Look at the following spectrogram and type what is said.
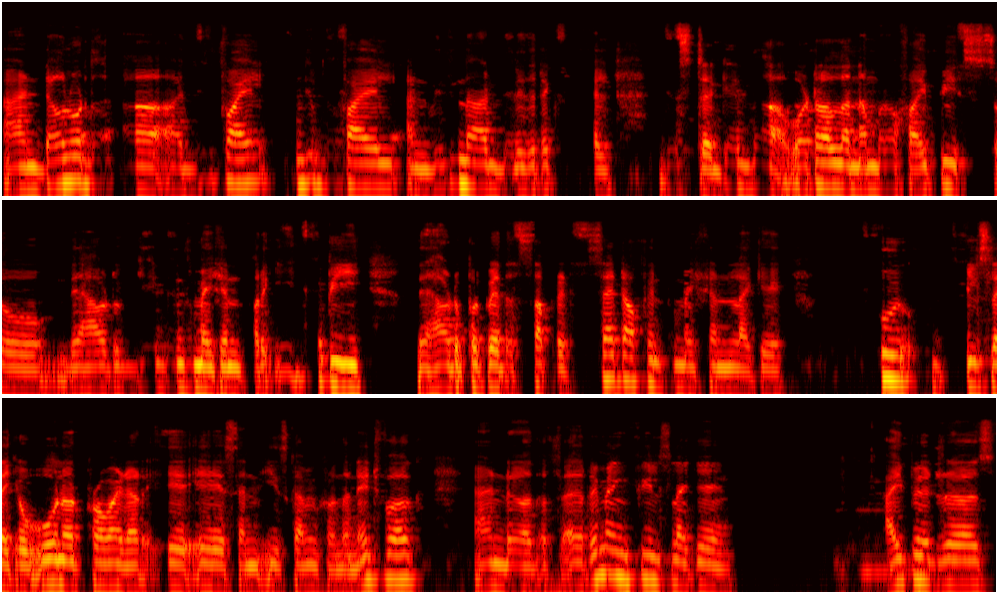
and download the uh, zip file, unzip the file, and within that there is a text file. Just uh, get the what are the number of IPs. So they have to get information for each IP. They have to prepare the separate set of information like a who feels like a owner provider ASN is coming from the network, and uh, the remaining fields like a IP address,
